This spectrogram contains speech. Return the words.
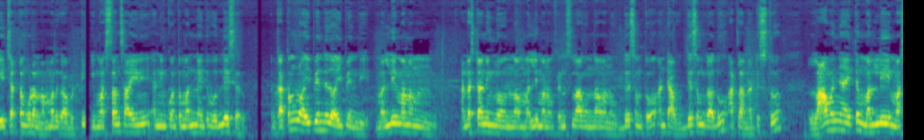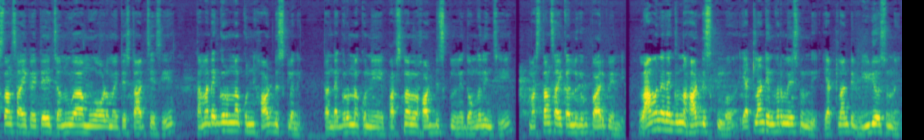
ఏ చట్టం కూడా నమ్మదు కాబట్టి ఈ మస్తాన్ సాయిని అండ్ ఇంకొంతమందిని అయితే వదిలేశారు. గతంలో అయిపోయింది ఏదో అయిపోయింది. మళ్ళీ మనం అండర్స్టాండింగ్లో ఉందాం మళ్ళీ మనం ఫ్రెండ్స్ లాగా ఉందాం అన్న ఉద్దేశంతో అంటే ఆ ఉద్దేశం కాదు అట్లా నటిస్తూ లావణ్య అయితే మళ్ళీ మస్తాన్ సాయికి అయితే చనువుగా మూవ్ అవ్వడం అయితే స్టార్ట్ చేసి తన దగ్గర ఉన్న కొన్ని హార్డ్ డిస్క్లని తన దగ్గర ఉన్న కొన్ని పర్సనల్ హార్డ్ డిస్క్లని దొంగలించి మస్తాన్ సాయి కళ్ళు కప్పి పారిపోయింది. లావణ్య దగ్గర ఉన్న హార్డ్ డిస్క్లో ఎట్లాంటి ఇన్ఫర్మేషన్ ఉంది? ఎట్లాంటి వీడియోస్ ఉన్నాయి?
